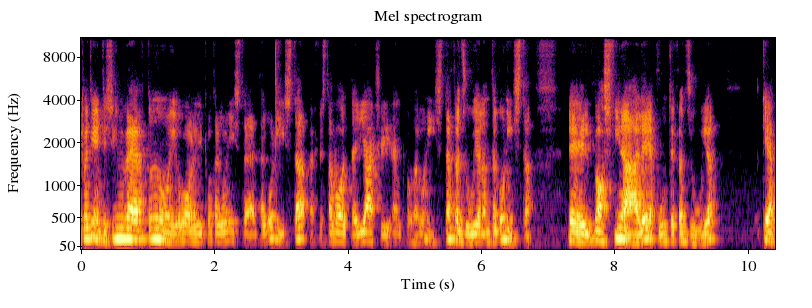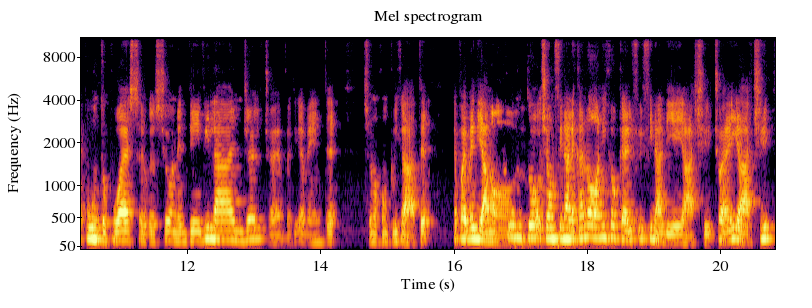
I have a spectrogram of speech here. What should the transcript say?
praticamente si invertono i ruoli di protagonista e antagonista, perché stavolta Iaci è il protagonista, Kazuya è l'antagonista. E il boss finale appunto è Kazuya, che appunto può essere versione Devil Angel, cioè praticamente sono complicate, e poi vediamo no. appunto, c'è un finale canonico che è il, finale di Heihachi, cioè Heihachi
